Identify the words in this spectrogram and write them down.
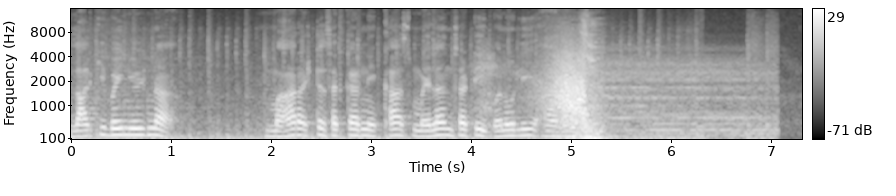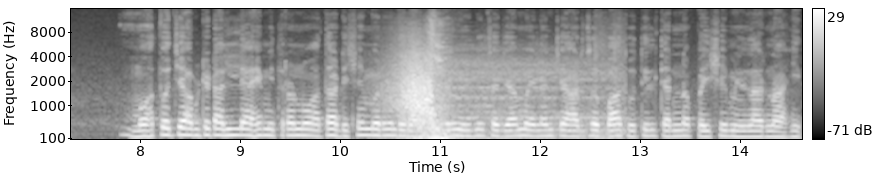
लाडकी बहीण योजना महाराष्ट्र सरकारने खास महिलांसाठी बनवली आहे. महत्त्वाचे अपडेट आलेले आहे मित्रांनो. आता डिसेंबरमध्ये योजनेचा ज्या महिलांचे अर्ज बाद होतील त्यांना पैसे मिळणार नाहीत.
